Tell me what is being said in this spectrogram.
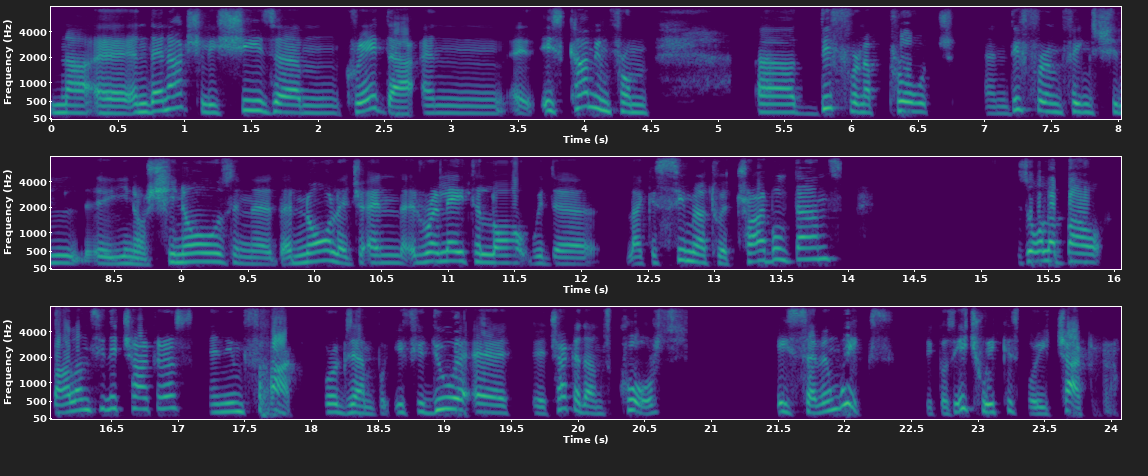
Now, uh, and then actually she's um, created that and it's coming from a different approach and different things she, uh, you know, she knows and the knowledge and relate a lot with the, like a similar to a tribal dance. It's all about balancing the chakras. And in fact, for example, if you do a, a chakra dance course, it's seven weeks because each week is for each chakra.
